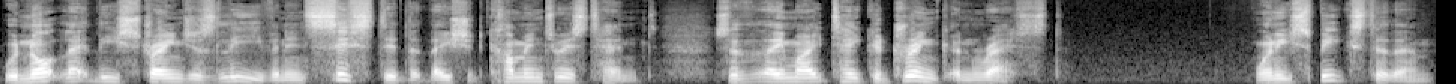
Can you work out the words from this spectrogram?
would not let these strangers leave and insisted that they should come into his tent so that they might take a drink and rest. When he speaks to them,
